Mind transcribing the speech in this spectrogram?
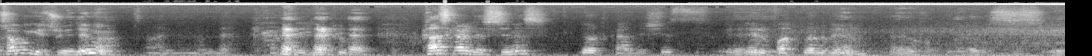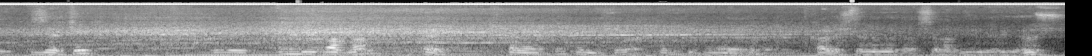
çabuk geçiyor değil mi? Aynen öyle. Kaç kardeşsiniz? Dört kardeşiz. Ee, en ufakları benim. En ufakları. Siz e, kız erkek. Ee, en büyük ablam. Evet. İki tane erkek. Ondan sonra tabii ki ben e, oğlum. kardeşlerime de selam gönderiyoruz.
